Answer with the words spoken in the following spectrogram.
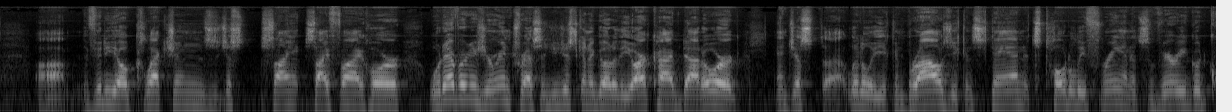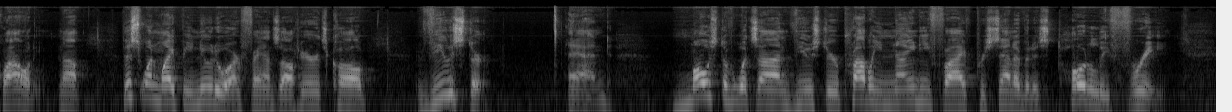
video collections, just sci- fi horror, whatever it is you're interested. You're just going to go to the archive.org and just literally you can browse, you can scan. It's totally free and it's very good quality. Now, this one might be new to our fans out here. It's called Viewster. And most of what's on Viewster, probably 95% of it is totally free.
